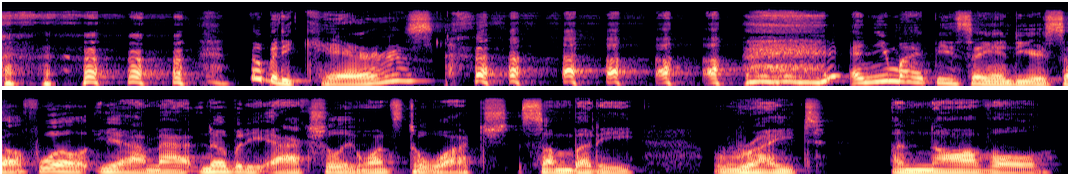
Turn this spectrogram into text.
nobody cares. and you might be saying to yourself, well, yeah, Matt, nobody actually wants to watch somebody write a novel,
